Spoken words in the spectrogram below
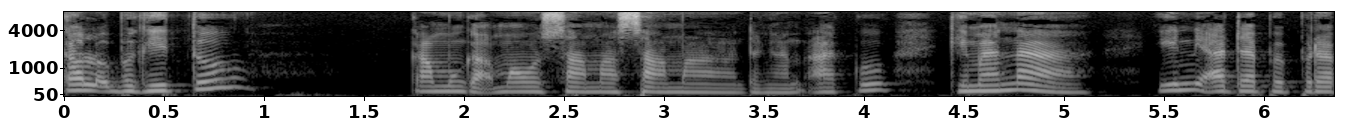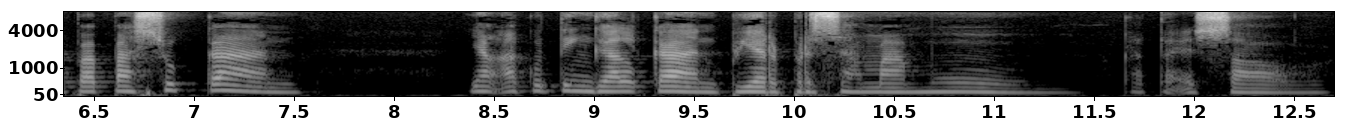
Kalau begitu kamu nggak mau sama-sama dengan aku, gimana? Ini ada beberapa pasukan yang aku tinggalkan biar bersamamu, kata Esau.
